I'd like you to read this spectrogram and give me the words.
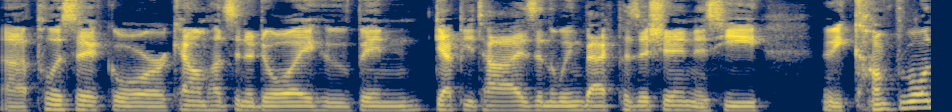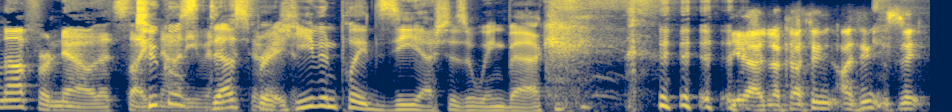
uh, Pulisic or Callum Hudson-Odoi, who've been deputized in the wingback position. Is he maybe comfortable enough, or no? That's like not Tuchel's even desperate. He even played Ziyech as a wingback. yeah, look, I think I think Z-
